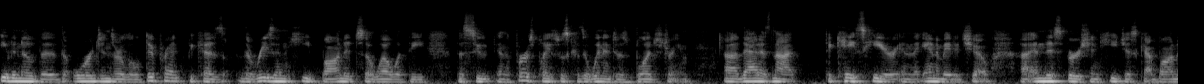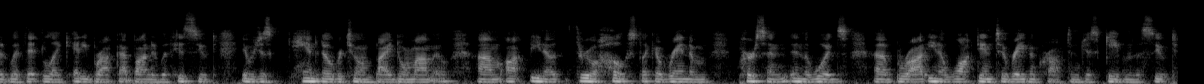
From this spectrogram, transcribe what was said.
even though the, the origins are a little different because the reason he bonded so well with the, the suit in the first place was because it went into his bloodstream. Uh, that is not the case here in the animated show. Uh, in this version, he just got bonded with it like Eddie Brock got bonded with his suit. It was just handed over to him by Dormammu, um, uh, you know, through a host, like a random person in the woods uh, brought, you know, walked into Ravencroft and just gave him the suit.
